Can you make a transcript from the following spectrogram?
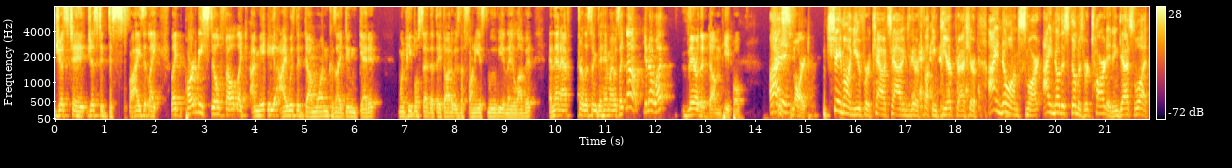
just to just to despise it. Like like part of me still felt like I maybe I was the dumb one because I didn't get it when people said that they thought it was the funniest movie and they love it. And then after listening to him I was like no you know what? They're the dumb people I'm smart Shame on you for kowtowing to their fucking peer pressure. I know I'm smart. I know this film is retarded. And guess what?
